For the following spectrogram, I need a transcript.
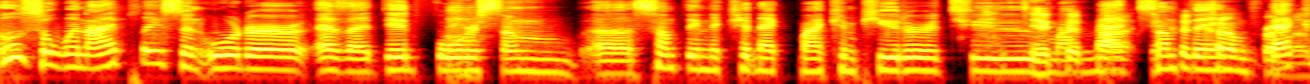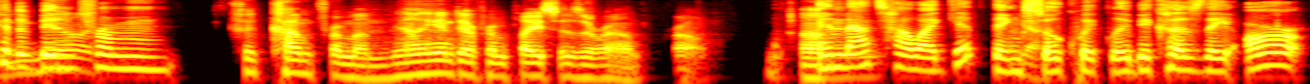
Oh, so when I place an order, as I did for some uh, something to connect my computer to it my could, Mac, something could that could have been from could come from a million different places around the world. Um, and that's how I get things yeah. so quickly because they are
